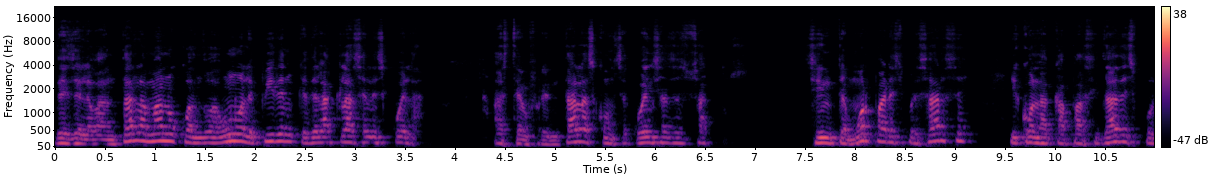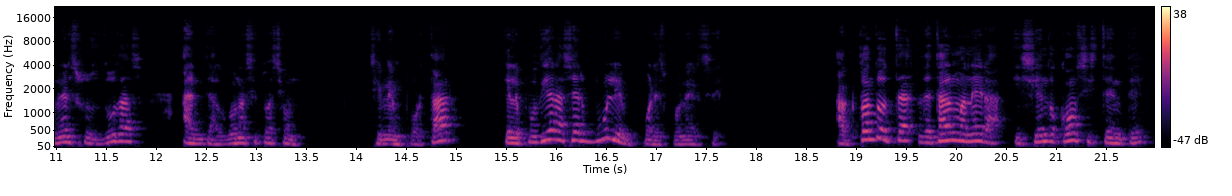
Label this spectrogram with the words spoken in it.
desde levantar la mano cuando a uno le piden que dé la clase en la escuela, hasta enfrentar las consecuencias de sus actos, sin temor para expresarse y con la capacidad de exponer sus dudas ante alguna situación, sin importar que le pudiera hacer bullying por exponerse. Actuando de tal manera y siendo consistente,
